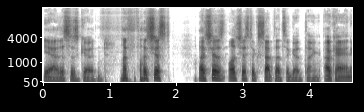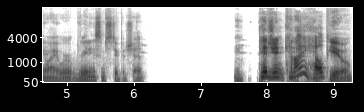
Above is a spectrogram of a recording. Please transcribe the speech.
yeah, this is good. Let's let's just Let's just let's just accept that's a good thing. Okay, anyway, we're reading some stupid shit. Hmm. Pigeon, can I help you?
